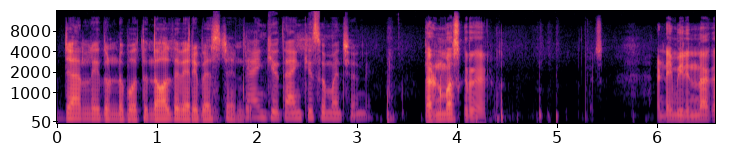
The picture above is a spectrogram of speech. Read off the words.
జాన్ లేదు ఉండబోతుంది. ఆల్ ద వెరీ బెస్ట్ అండి. Thank you thank you so much అండి. తరుణ్ భాస్కర్ గారు. అంటే మీరు ఇందాక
